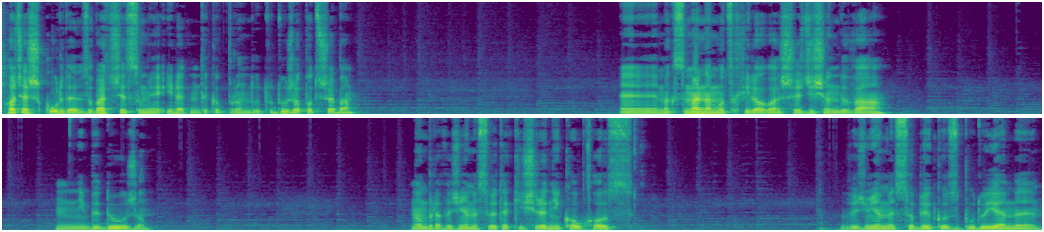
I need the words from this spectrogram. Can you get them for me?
Chociaż kurde, zobaczcie w sumie ile ten tego prądu. Tu dużo potrzeba? Yy, maksymalna moc chwilowa 62. Niby dużo. Dobra, weźmiemy sobie taki średni kołchoz. Weźmiemy sobie go, zbudujemy.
